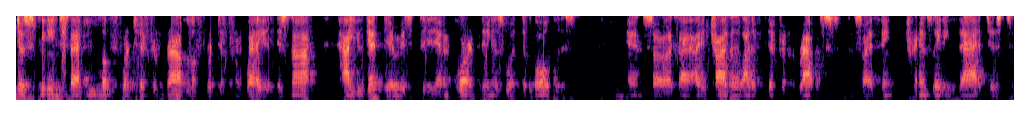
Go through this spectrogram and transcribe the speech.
just means that you look for a different route, look for a different way. It's not how you get there. It's the important thing is what the goal is. And so like I, I tried a lot of different routes. And so I think translating that just to,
